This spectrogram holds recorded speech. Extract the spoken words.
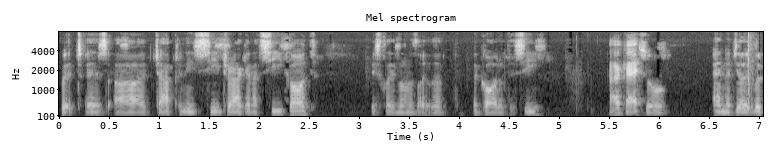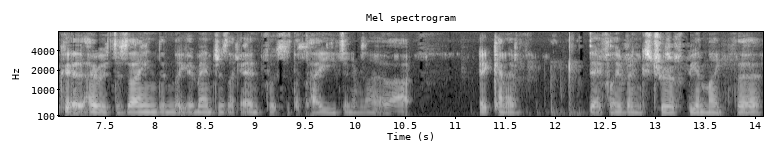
which is a Japanese sea dragon, a sea god, basically known as like the, the god of the sea. Okay. So, and if you like, look at it, how it's designed and like it mentions like it influences the tides and everything like that, it kind of definitely rings true of being like the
